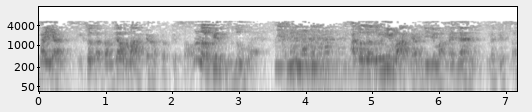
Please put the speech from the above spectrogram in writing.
боялись. И кто-то там взял маркером подписал. Ну, беззубая. А кто-то другим маркером, видимо, хозяин написал.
